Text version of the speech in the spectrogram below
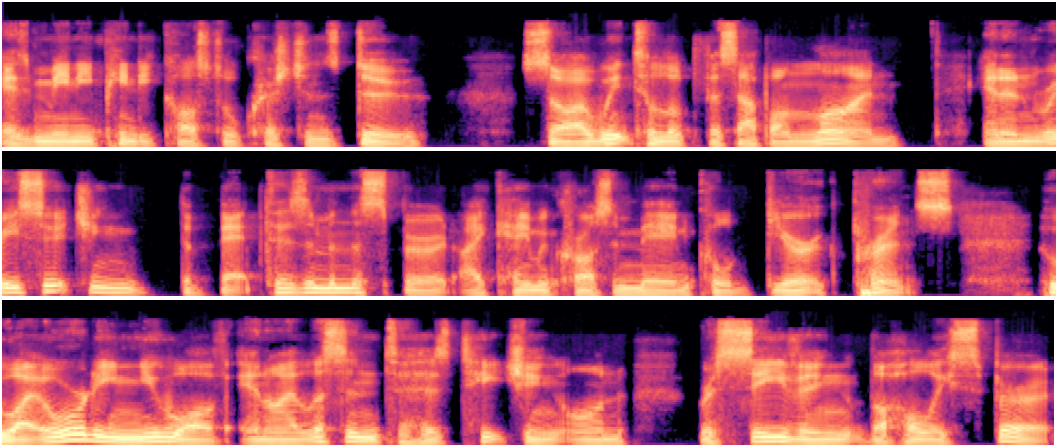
as many Pentecostal Christians do. So I went to look this up online. And in researching the baptism in the Spirit, I came across a man called Derek Prince, who I already knew of, and I listened to his teaching on receiving the Holy Spirit.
